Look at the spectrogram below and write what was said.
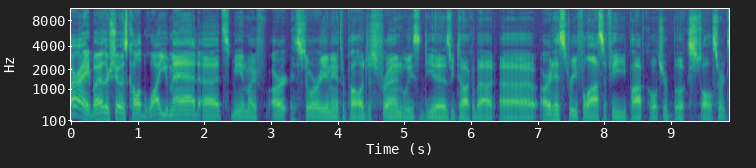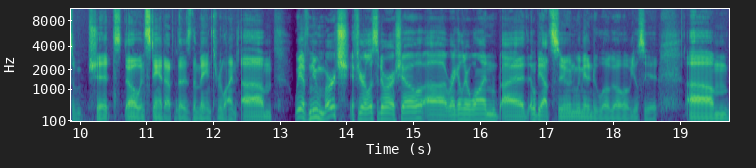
All right, my other show is called Why You Mad. Uh, it's me and my art historian, anthropologist friend Luis Diaz. We talk about uh, art history, philosophy, pop culture, books, all sorts of shit. Oh, and stand up. That is the main through line. Um, we have new merch. If you're listening to our show, uh, regular one, uh, it'll be out soon. We made a new logo. You'll see it. Um,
